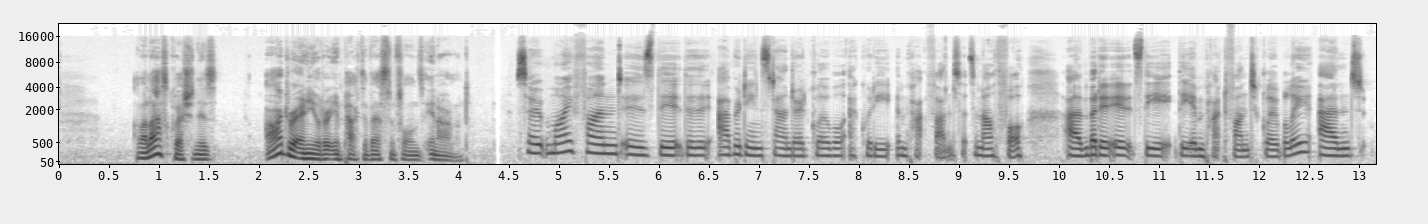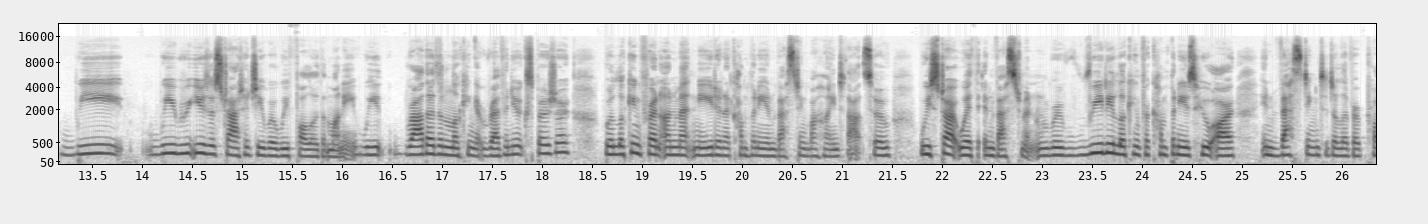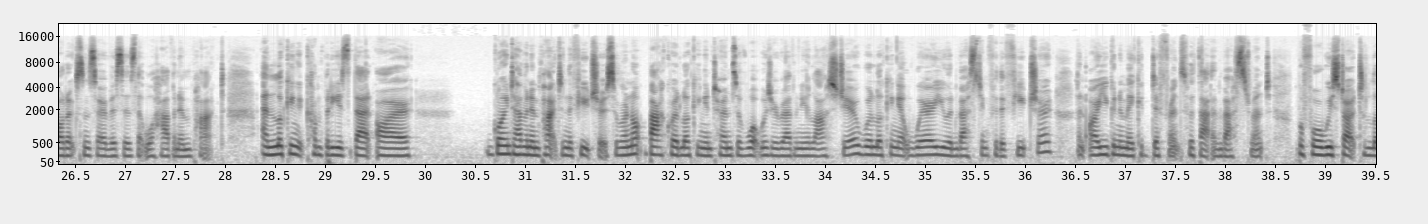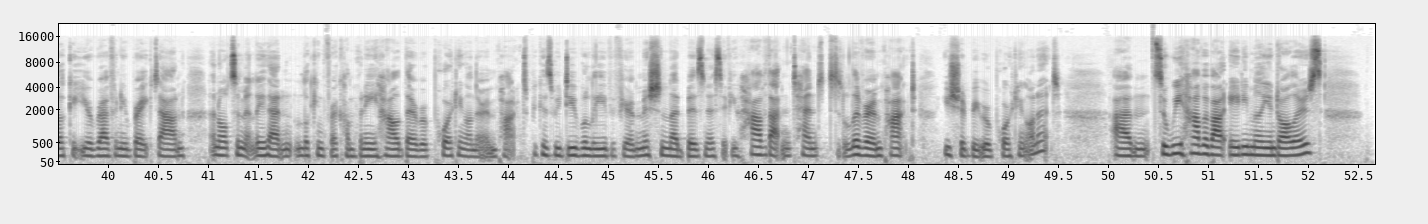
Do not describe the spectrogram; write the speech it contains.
And my last question is: Are there any other impact investment funds in Ireland? So my fund is the, the Aberdeen Standard Global Equity Impact Fund. So it's a mouthful, um, but it, it's the the impact fund globally, and we we use a strategy where we follow the money. We rather than looking at revenue exposure, we're looking for an unmet need and a company investing behind that. So we start with investment, and we're really looking for companies who are investing to deliver products and services that will have an impact, and looking at companies that are going to have an impact in the future. So we're not backward looking in terms of what was your revenue last year. We're looking at where are you investing for the future and are you going to make a difference with that investment before we start to look at your revenue breakdown and ultimately then looking for a company how they're reporting on their impact because we do believe if you're a mission led business, if you have that intent to deliver impact, you should be reporting on it. Um, so we have about $80 million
